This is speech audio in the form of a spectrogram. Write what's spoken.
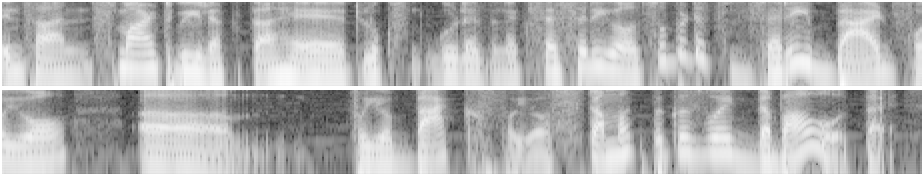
इंसान स्मार्ट भी लगता है it looks good as an accessory also but it's very bad for your for your back for your stomach because वो एक दबाव होता है।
